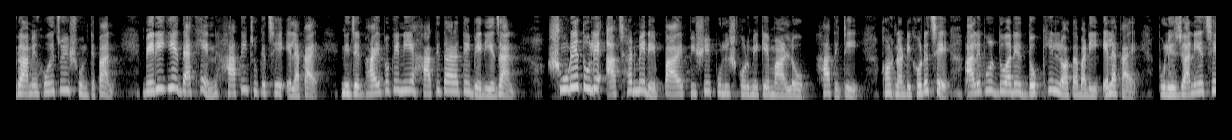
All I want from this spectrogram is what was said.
গ্রামে হইচই শুনতে পান। বেরিয়ে গিয়ে দেখেন হাতি ঢুকেছে এলাকায়। নিজের ভাইপোকে নিয়ে হাতি তাড়াতে বেরিয়ে যান। শুঁড়ে তুলে আছাড় মেরে পায়ে পিষে পুলিশ কর্মীকে মারল হাতিটি। ঘটনাটি ঘটেছে আলিপুরদুয়ারের দক্ষিণ লতাবাড়ি এলাকায়। পুলিশ জানিয়েছে,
